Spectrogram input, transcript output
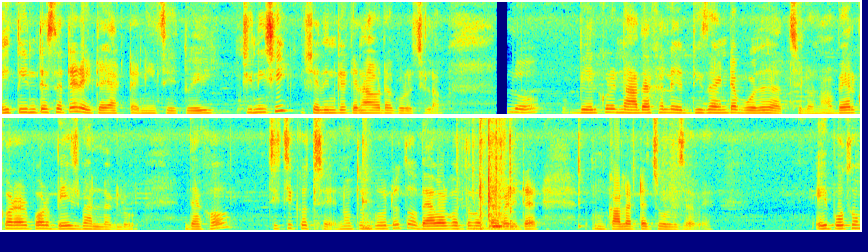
এই তিনটে সেটের এইটা একটা নিয়েছি। তো এই জিনিসই সেদিনকে কেনাকাটা করেছিলাম। এগুলো বের করে না দেখালে ডিজাইনটা বোঝা যাচ্ছিল না। বের করার পর বেশ ভালো লাগল। দেখো, চিকচিক করছে। নতুন কৌটো তো ব্যবহার করতে করতে আবার এটার কালারটা চলে যাবে। এই প্রথম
